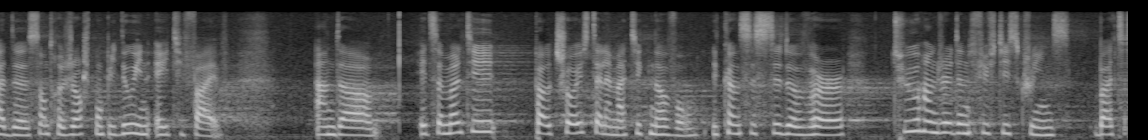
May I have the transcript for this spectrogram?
at the Centre Georges Pompidou in 85. And uh, it's a multiple choice telematic novel. It consisted of over 250 screens, but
